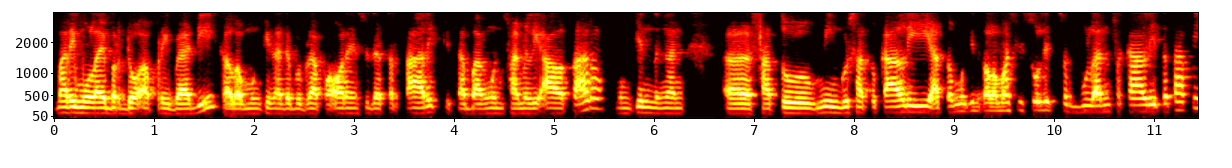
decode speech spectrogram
Mari mulai berdoa pribadi. Kalau mungkin ada beberapa orang yang sudah tertarik, kita bangun family altar, mungkin dengan uh, satu minggu satu kali, atau mungkin kalau masih sulit sebulan sekali. Tetapi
